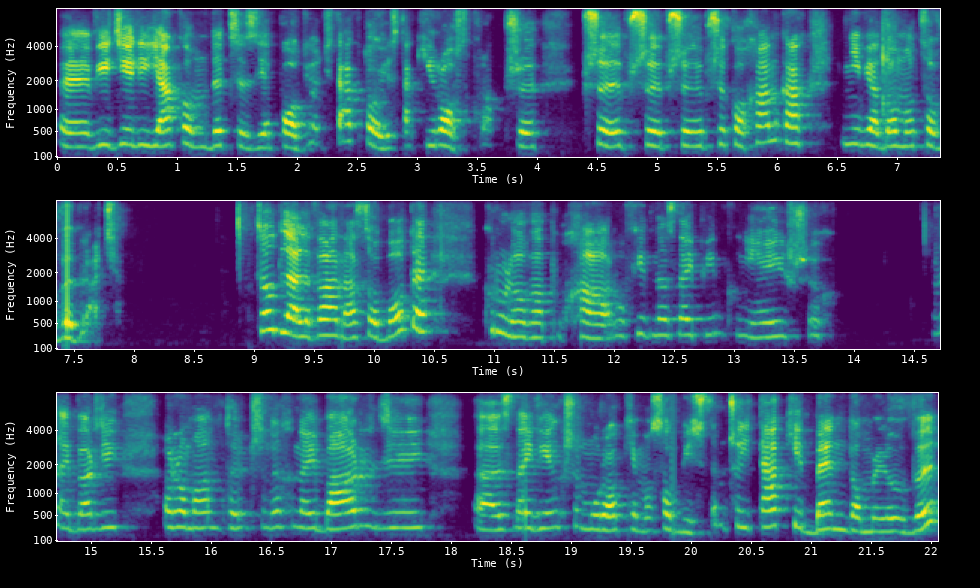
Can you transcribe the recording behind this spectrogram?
e, wiedzieli, jaką decyzję podjąć. Tak, to jest taki rozkrok przy przy, przy, przy, przy kochankach, nie wiadomo co wybrać. Co dla lwa na sobotę? Królowa Pucharów, jedna z najpiękniejszych, najbardziej romantycznych, najbardziej e, z największym urokiem osobistym, czyli takie będą lwy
